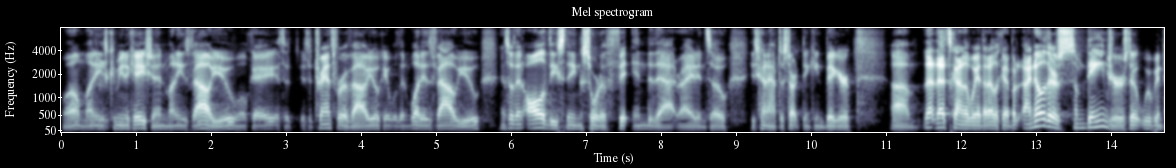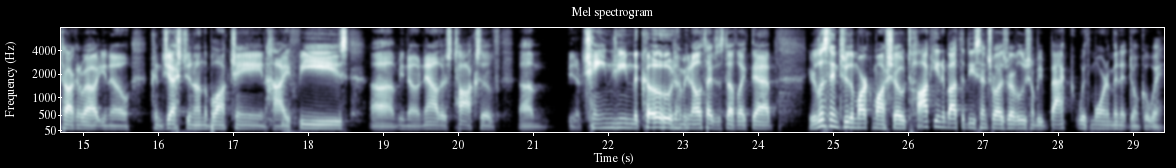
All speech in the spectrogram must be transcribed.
Well, money is mm-hmm. communication, money is value. Okay, it's a it's a transfer of value. Okay, well then what is value? And so then all of these things sort of fit into that, right? And so you just kind of have to start thinking bigger. Um, that, that's kind of the way that I look at it. But I know there's some dangers that we've been talking about. You know, congestion on the blockchain, high fees. Um, you know, now there's talks of um, you know changing the code. I mean, all types of stuff like that. You're listening to the Mark Moss Show, talking about the decentralized revolution. I'll be back with more in a minute. Don't go away.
